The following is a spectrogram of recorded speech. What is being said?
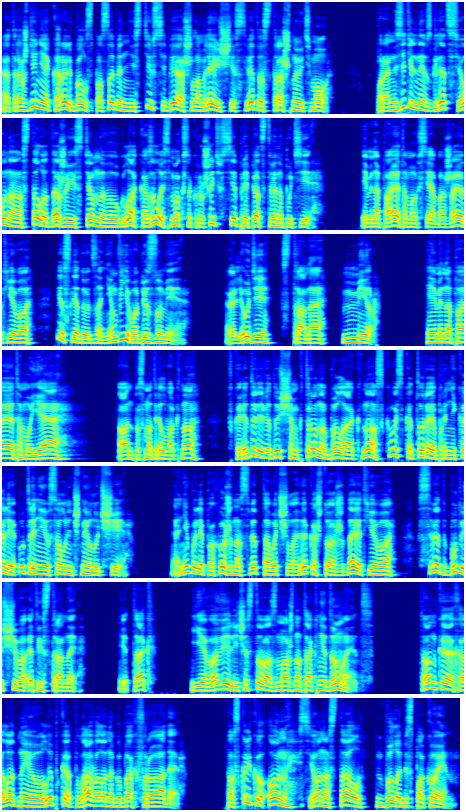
От рождения король был способен нести в себе ошеломляющий свет и страшную тьму. Пронзительный взгляд Сиона стало даже из темного угла, казалось, мог сокрушить все препятствия на пути. Именно поэтому все обожают его и следуют за ним в его безумии. Люди, страна, мир. Именно поэтому я... Он посмотрел в окно. В коридоре, ведущем к трону, было окно, сквозь которое проникали утренние солнечные лучи. Они были похожи на свет того человека, что ожидает его, свет будущего этой страны. Итак, его Величество, возможно, так не думает. Тонкая холодная улыбка плавала на губах Фруада. Поскольку он, Сиона стал, был обеспокоен.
